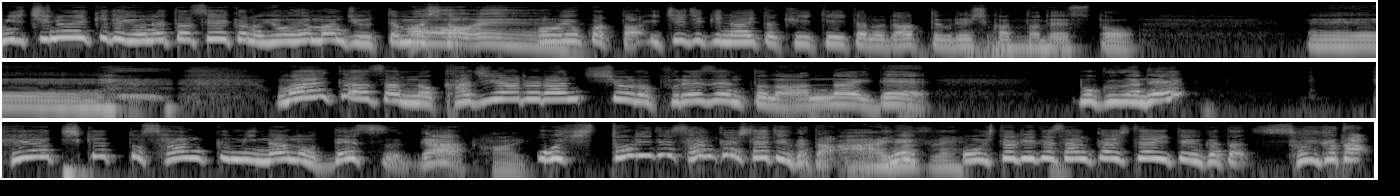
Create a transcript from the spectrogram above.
道の駅で米田製菓の傭兵まんじゅう売ってました。あ、あええよかった。一時期ないと聞いていたのであって嬉しかったですと。えー 前川さんのカジュアルランチショーのプレゼントの案内で僕がねペアチケット3組なのですが、はいお一人で参加したいという方あいますねお一人で参加したいという方そういう方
